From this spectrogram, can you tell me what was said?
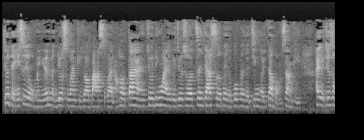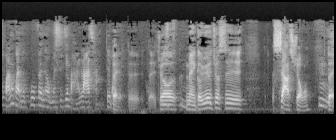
就等于是我们原本六十万提到八十万，然后当然就另外一个就是说增加设备的部分的金额再往上提，还有就是还款的部分呢，我们时间把它拉长，对吧？对对对，就每个月就是。下修，嗯，对，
